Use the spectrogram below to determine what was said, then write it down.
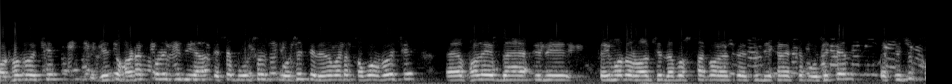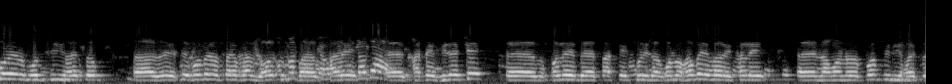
গঠন রয়েছে। যেহেতু হঠাৎ করে তিনি এসে পৌঁছে পৌঁছেছেন এরকম একটা খবর রয়েছে ফলে তিনি সেই মতো লঞ্চের ব্যবস্থা করে তিনি এখানে এসে পৌঁছেছেন কিছুক্ষণের মধ্যেই হয়তো লঞ্চ বা ঘাটে ফিরেছে ফলে তাকে এক্ষুনি নামানো হবে এবং এখানে নামানোর পর তিনি হয়তো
